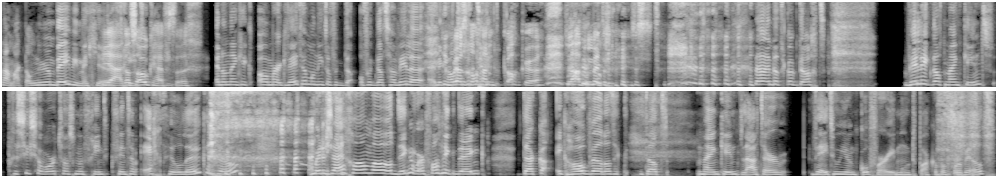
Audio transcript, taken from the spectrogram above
Nou, maak dan nu een baby met je ja, dat is ook heftig. En dan denk ik, oh, maar ik weet helemaal niet of ik, da- of ik dat zou willen. En ik, Ik, had ben gewoon aan het kakken. Laat me met rust. Nou, en dat ik ook dacht, wil ik dat mijn kind precies zo wordt zoals mijn vriend? Ik vind hem echt heel leuk en zo. maar er zijn gewoon wel wat dingen waarvan ik denk, daar kan, ik hoop wel dat ik dat mijn kind later weet hoe je een koffer in moet pakken, bijvoorbeeld.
